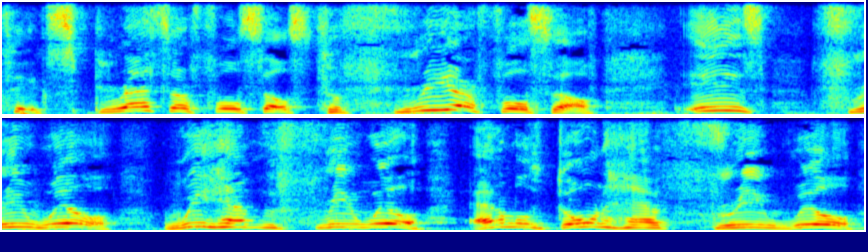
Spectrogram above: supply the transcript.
to express our full selves, to free our full self, is free will. We have the free will. Animals don't have free will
